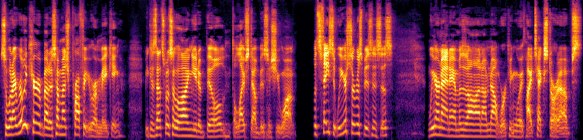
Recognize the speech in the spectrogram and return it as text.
So, what I really care about is how much profit you are making, because that's what's allowing you to build the lifestyle business you want. Let's face it, we are service businesses. We are not Amazon. I'm not working with high tech startups.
